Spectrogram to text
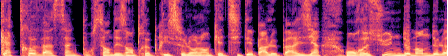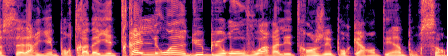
85% des entreprises, selon l'enquête citée par le Parisien, ont reçu une demande de leurs salariés pour travailler très loin du bureau, voire à l'étranger pour 41%.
